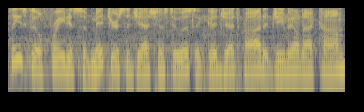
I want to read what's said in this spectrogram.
Please feel free to submit your suggestions to us at goodjudgepod at gmail.com.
